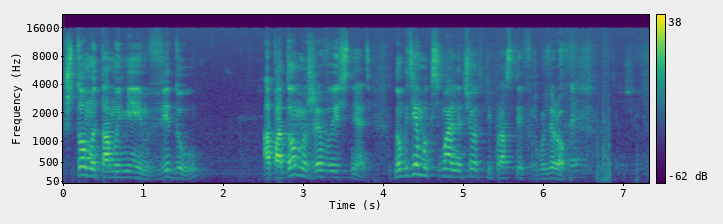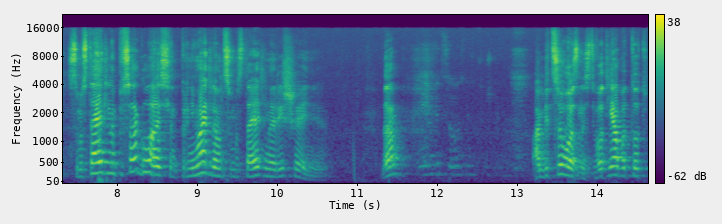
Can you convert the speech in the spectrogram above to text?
что мы там имеем в виду, а потом уже выяснять. Но где максимально четкие, простые формулировки? Самостоятельно согласен, принимает ли он самостоятельное решение. Да? И амбициозность. Амбициозность. Вот я бы тут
